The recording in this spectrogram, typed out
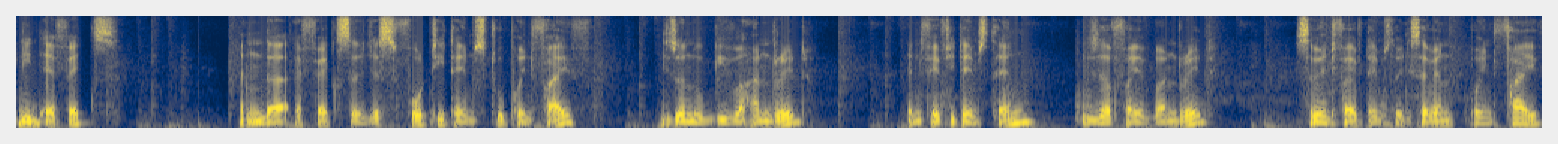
need fx and uh, fx uh, just 40 times 2.5 this one will give 100 and 50 times 10 is a 500 75 times 27.5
